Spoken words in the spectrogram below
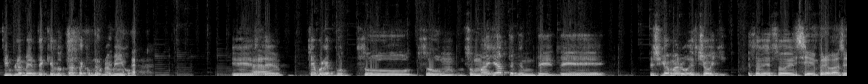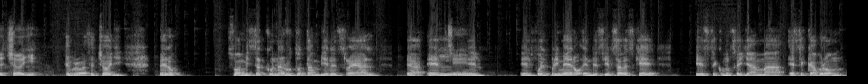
Simplemente que lo trata como un amigo. Este, ah. Sí, porque pues, su, su, su mayate de, de, Shikamaru es Choji. Eso, eso es, y siempre va a ser Choji. Siempre va a ser Choji. Pero su amistad con Naruto también es real. O sea, él, él, él, fue el primero en decir, ¿sabes qué? Este, ¿cómo se llama? Este cabrón,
